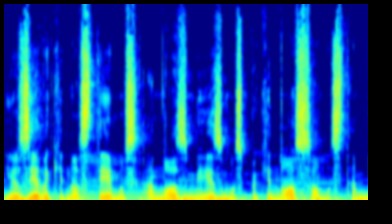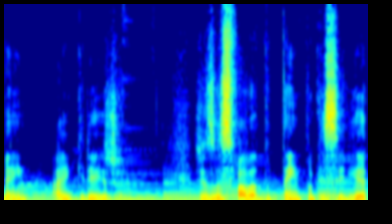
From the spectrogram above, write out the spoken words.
e o zelo que nós temos a nós mesmos, porque nós somos também a igreja. Jesus fala do templo que seria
